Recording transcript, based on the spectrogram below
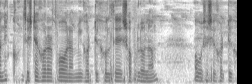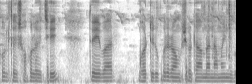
অনেকক্ষণ চেষ্টা করার পর আমি ঘরটি খুলতে সফল হলাম। অবশেষে ঘরটি খুলতে সফল হয়েছি। তো এবার ঘরটির উপরের অংশটা আমরা নামাই নিব।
